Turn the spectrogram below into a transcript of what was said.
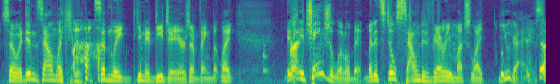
so it didn't sound like you were suddenly getting a DJ or something. But like it, Right. it changed a little bit, but it still sounded very much like you guys.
